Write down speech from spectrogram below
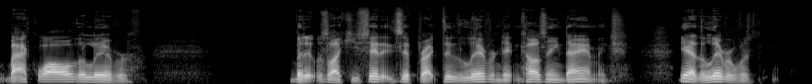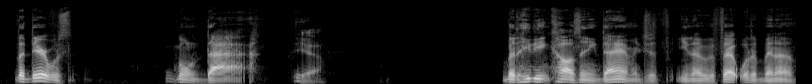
back wall of the liver. But it was like you said, it zipped right through the liver and didn't cause any damage. Yeah, the liver was, the deer was going to die, yeah, but he didn't cause any damage. If you know, if that would have been a,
